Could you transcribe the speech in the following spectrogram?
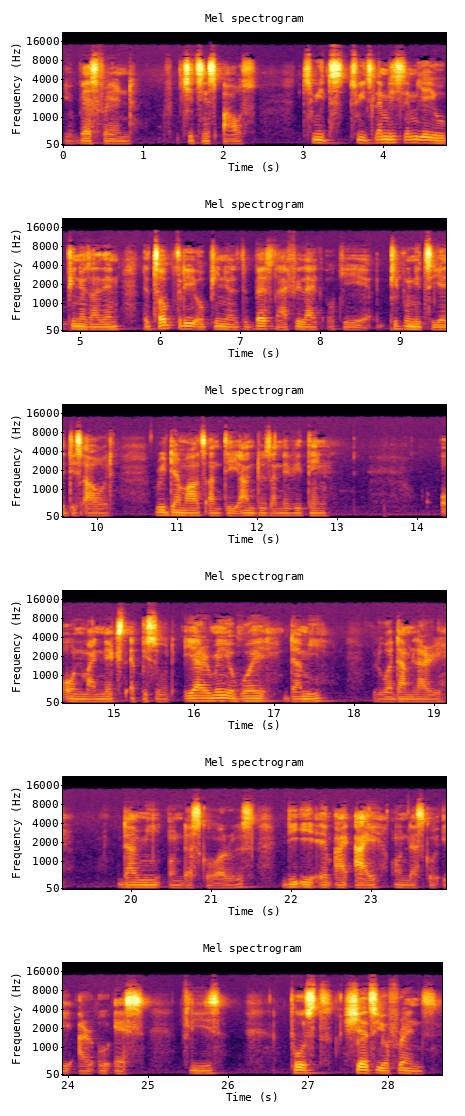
your best friend, cheating spouse. Tweet, tweet. Let me let me hear your opinions, and then the top three opinions, the best I feel like okay, people need to hear this out. Read them out and the handles and everything on my next episode. Yeah, I remain your boy Dami Luadam Larry. Dami underscore Aros, D A M I I underscore A R O S. Please post, share to your friends.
